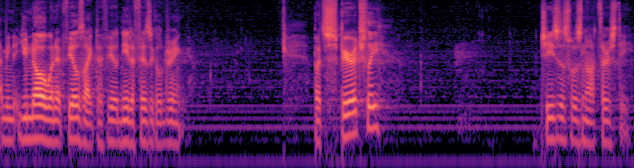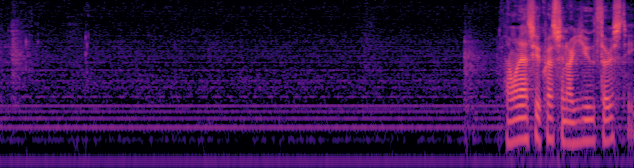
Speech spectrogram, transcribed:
I mean, you know when it feels like to feel, need a physical drink. But spiritually, Jesus was not thirsty. I want to ask you a question Are you thirsty?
